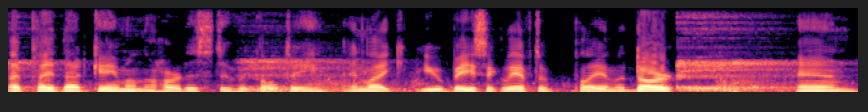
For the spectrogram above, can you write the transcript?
I played that game on the hardest difficulty, and, like, you basically have to play in the dark, and...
